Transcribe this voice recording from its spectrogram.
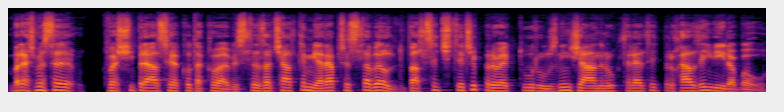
Vraťme se k vaší práci jako takové. Vy jste začátkem jara představil 24 projektů různých žánrů, které teď procházejí výrobou,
